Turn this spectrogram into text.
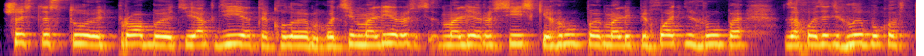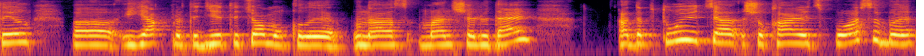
щось тестують, пробують, як діяти, коли оці малі малі російські групи, малі піхотні групи заходять глибоко в тил. Е, І як протидіяти цьому, коли у нас менше людей. Адаптуються, шукають способи, е,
